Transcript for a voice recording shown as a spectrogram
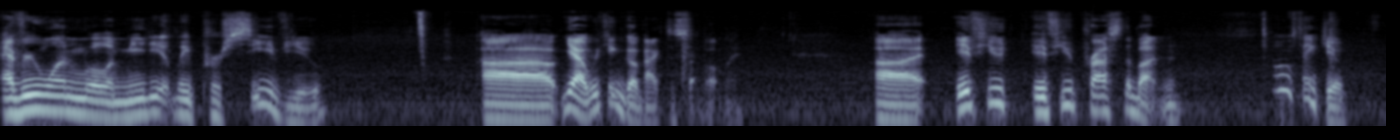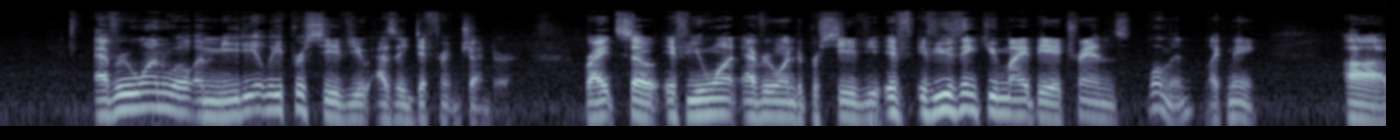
everyone will immediately perceive you. Uh, yeah, we can go back to sub only. Uh, if you if you press the button, oh, thank you. Everyone will immediately perceive you as a different gender, right? So if you want everyone to perceive you, if if you think you might be a trans woman like me, uh,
